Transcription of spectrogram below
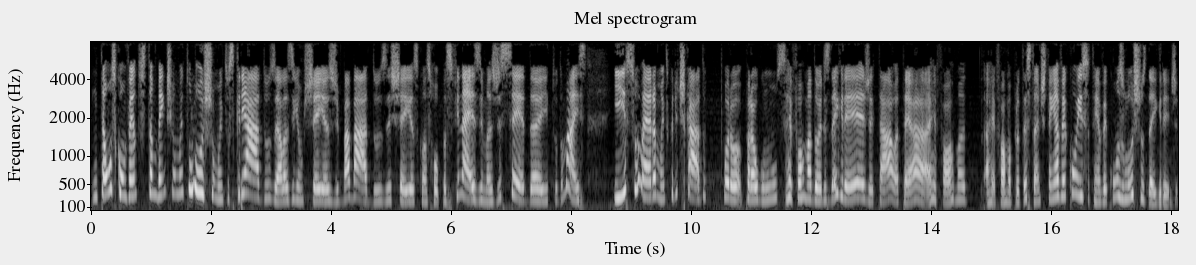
Então os conventos também tinham muito luxo, muitos criados, elas iam cheias de babados e cheias com as roupas finésimas de seda e tudo mais. E isso era muito criticado por, por alguns reformadores da igreja e tal, até a reforma, a reforma protestante tem a ver com isso, tem a ver com os luxos da igreja.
